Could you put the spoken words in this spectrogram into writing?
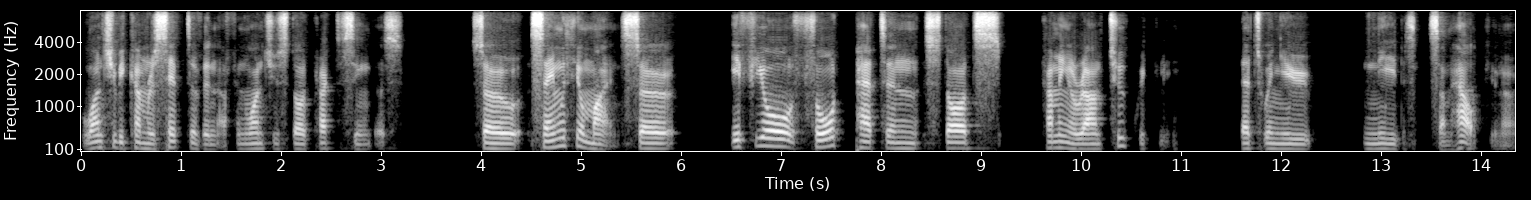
once you become receptive enough and once you start practicing this. So same with your mind. So if your thought pattern starts coming around too quickly, that's when you need some help, you know.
